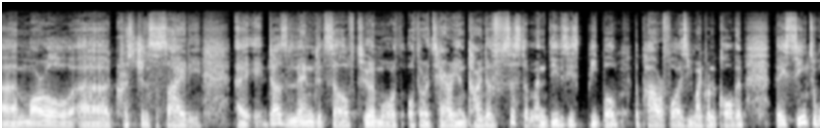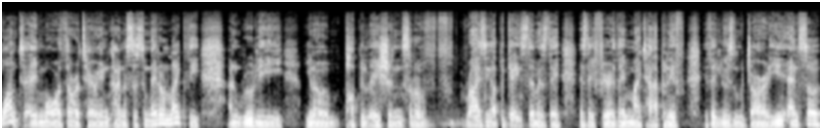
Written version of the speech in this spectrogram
uh, moral uh, Christian society, uh, it does lend itself to a more authoritarian kind of system. And these, these people, the powerful, as you might want to call them, they seem to want a more authoritarian kind of system. They don't like the unruly, you know, population sort of rising up against them as they as they fear they might happen if if they lose the majority. And so,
